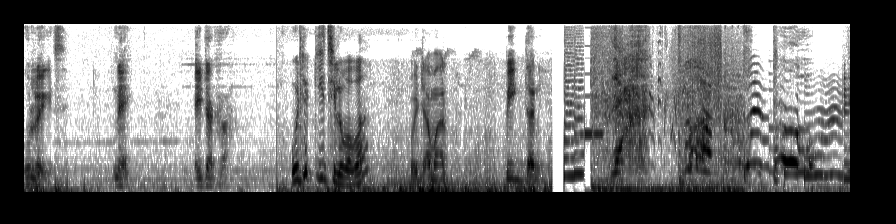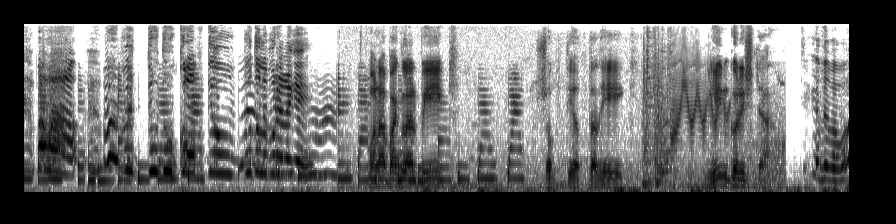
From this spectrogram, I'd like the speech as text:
ভুল হয়ে গেছে। নে এইটা খা। ওইটা কি ছিল বাবা? ওইটা আমার পিকদানি। বাবা দুধু কপ কেউ বোতলে পড়ে রাখে। মনা পাগলার পিক। শক্তি অত্যাধিক। ঘৃণ করিস না। ঠিক আছে বাবা।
